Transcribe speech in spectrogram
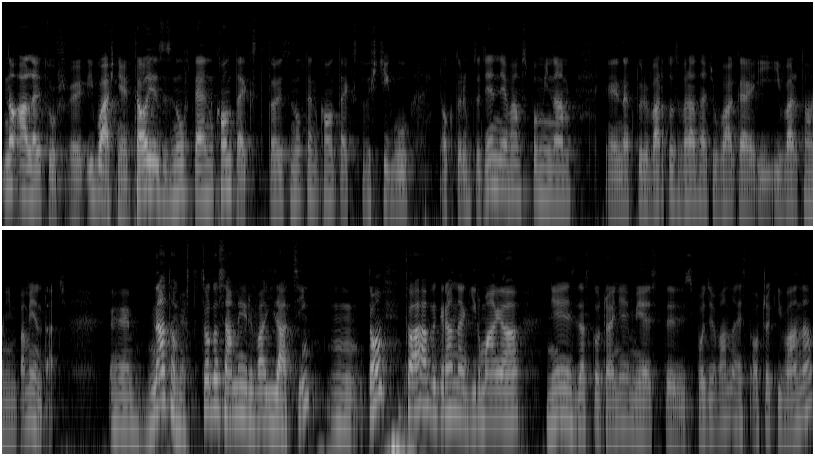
No ale cóż, y, i właśnie to jest znów ten kontekst. To jest znów ten kontekst wyścigu, o którym codziennie Wam wspominam, y, na który warto zwracać uwagę i, i warto o nim pamiętać. Natomiast co do samej rywalizacji, mm, to ta wygrana Girmaja nie jest zaskoczeniem, jest y, spodziewana, jest oczekiwana.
